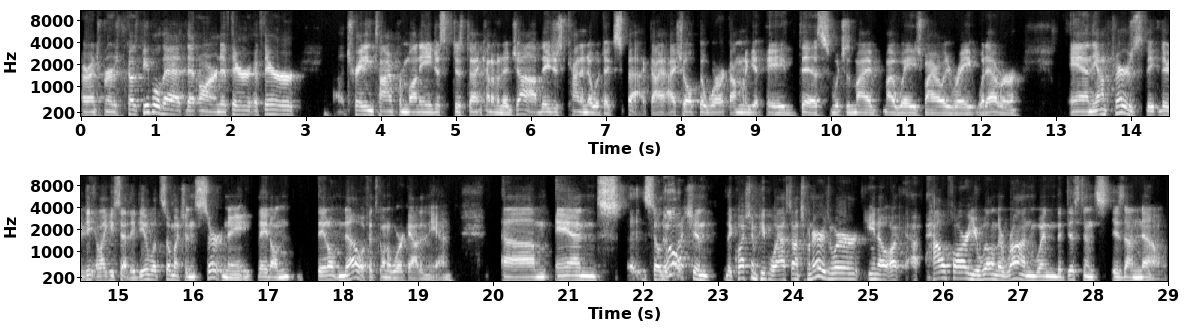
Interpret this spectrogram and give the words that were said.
are entrepreneurs because people that that aren't if they're if they're uh, trading time for money just just kind of in a job they just kind of know what to expect. I, I show up to work i'm going to get paid this which is my my wage my hourly rate whatever. And the entrepreneurs they, they're like you said they deal with so much uncertainty they don't they don't know if it's going to work out in the end um, and so the no. question, the question people asked entrepreneurs were, you know, are, how far are you willing to run when the distance is unknown?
